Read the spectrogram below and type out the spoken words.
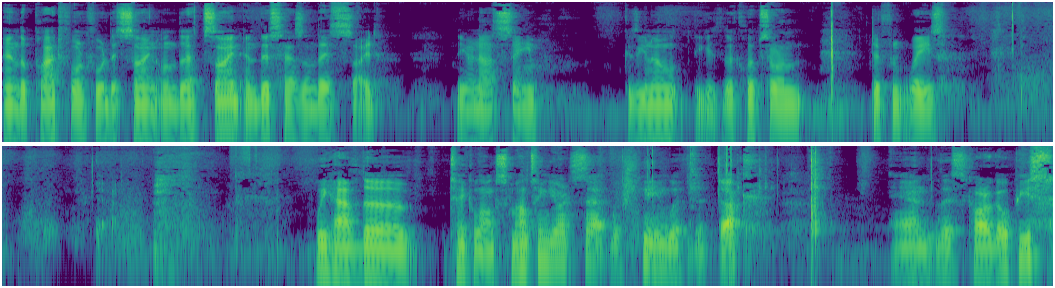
and the platform for the sign on that side and this has on this side. They are not same. Because you know the, the clips are on different ways. We have the take along smelting yard set which came with the duck and this cargo piece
